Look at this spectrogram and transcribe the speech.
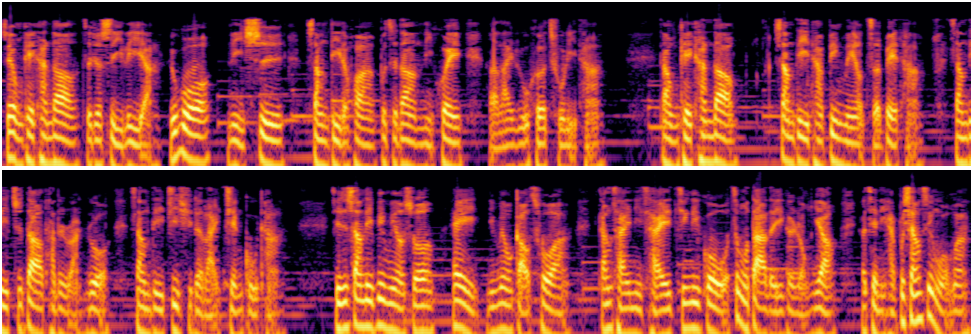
所以我们可以看到，这就是以利亚。如果你是上帝的话，不知道你会呃来如何处理他。但我们可以看到，上帝他并没有责备他，上帝知道他的软弱，上帝继续的来兼顾他。其实上帝并没有说：“嘿，你没有搞错啊，刚才你才经历过我这么大的一个荣耀，而且你还不相信我吗？”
